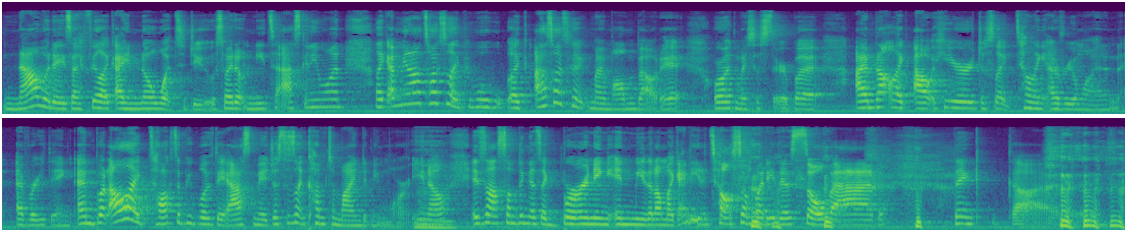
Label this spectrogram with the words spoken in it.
nowadays, I feel like I know what to do. So I don't need to ask anyone. Like, I mean, I'll talk to like people who, like, I'll talk to like my mom about it or like my sister, but I'm not like out here just like telling everyone everything. And, but I'll like talk to people if they ask me. It just doesn't come to mind anymore, you mm-hmm. know? It's not something that's like burning in me that I'm like, I need to tell somebody this so bad bad. Thank God.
